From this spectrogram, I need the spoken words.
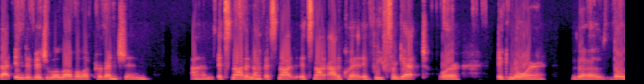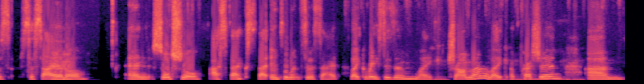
that individual level of prevention, um, it's not enough. It's not. It's not adequate. If we forget or ignore the those societal and social aspects that influence suicide, like racism, like Mhm. trauma, like Mhm. oppression, um,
